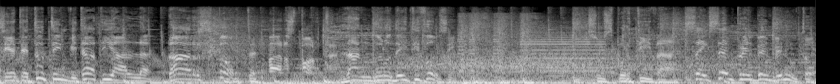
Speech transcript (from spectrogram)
Siete tutti invitati al Bar Sport. Bar Sport. L'angolo dei tifosi. Su Sportiva sei sempre il benvenuto.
